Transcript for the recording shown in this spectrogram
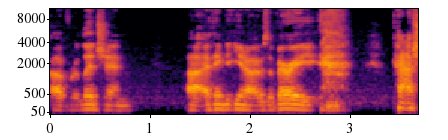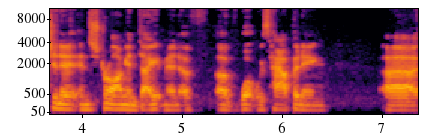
of religion uh, i think you know it was a very passionate and strong indictment of of what was happening uh,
